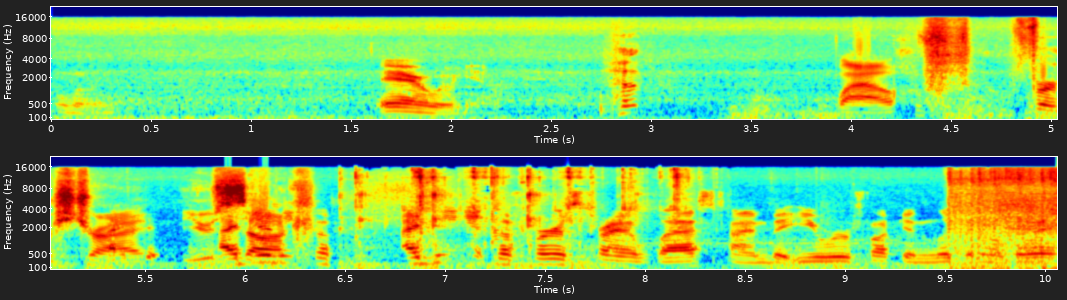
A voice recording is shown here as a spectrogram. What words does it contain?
Hold on. There we go. Wow. First try. did- You I suck. did, the, I did it the first try last time, but you were fucking looking over there.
